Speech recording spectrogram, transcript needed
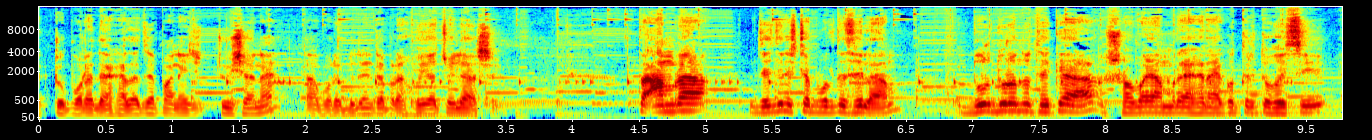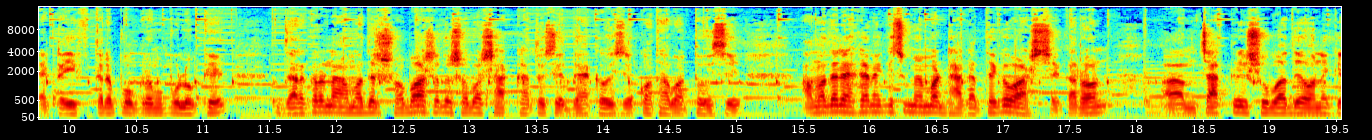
একটু পরে দেখা যায় যে পানি চুইসা নেয়। তারপরে বিরিয়ানিটা প্রায় হইয়া চলে আসে। তো আমরা যে জিনিসটা বলতেছিলাম দূর দূরান্ত থেকে সবাই আমরা এখানে একত্রিত হয়েছি একটা ইফতারের প্রোগ্রাম উপলক্ষে, যার কারণে আমাদের সবার সাথে সবার সাক্ষাৎ হয়েছে, দেখা হয়েছে, কথাবার্তা হয়েছে। আমাদের এখানে কিছু মেম্বার ঢাকা থেকেও আসছে, কারণ চাকরির সুবাদে অনেকে,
